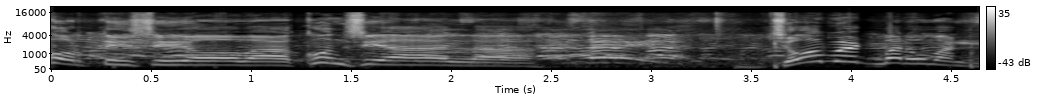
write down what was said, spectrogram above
Courtesy of uh, Kunsial. Uh, Jobert Baruman.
